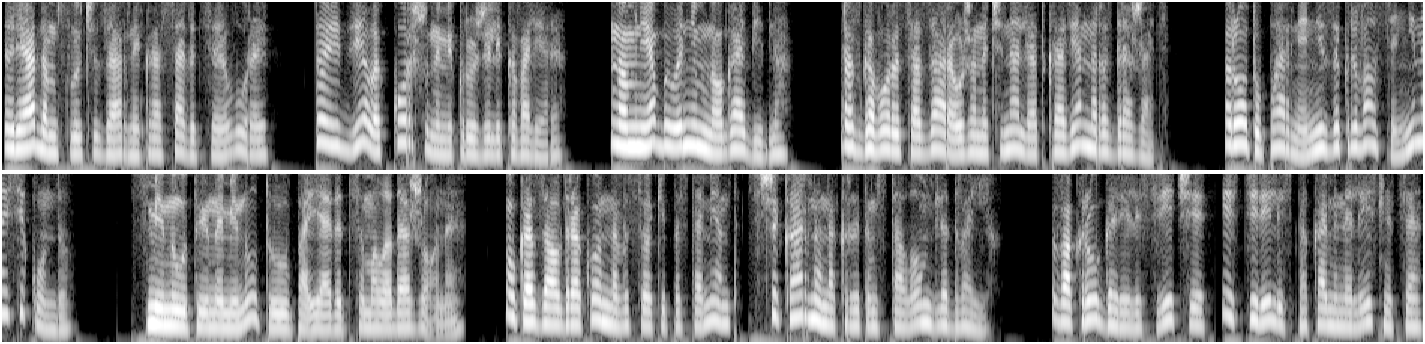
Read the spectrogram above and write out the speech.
Рядом с лучезарной красавицей Лурой то и дело коршунами кружили кавалеры. Но мне было немного обидно. Разговоры с Азара уже начинали откровенно раздражать. Рот у парня не закрывался ни на секунду. «С минуты на минуту появятся молодожены», — указал дракон на высокий постамент с шикарно накрытым столом для двоих. Вокруг горели свечи и стелились по каменной лестнице,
